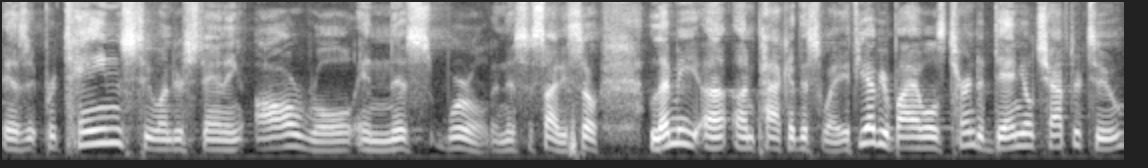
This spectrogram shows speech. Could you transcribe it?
as it pertains to understanding our role in this world, in this society. So let me uh, unpack it this way. If you have your Bibles, turn to Daniel chapter 2.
